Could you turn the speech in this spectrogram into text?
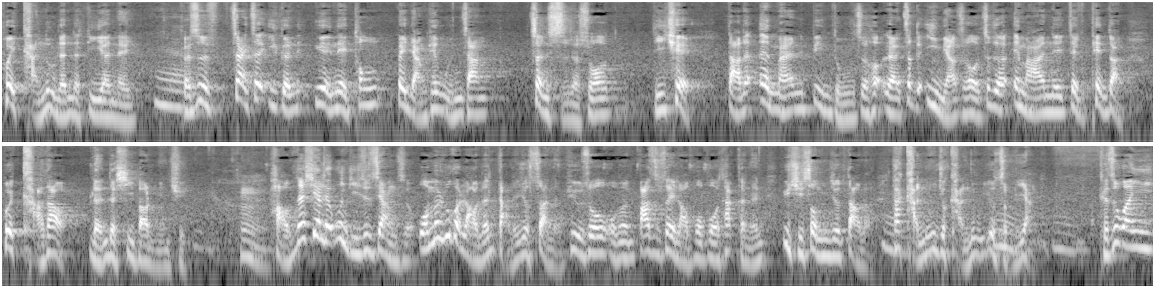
会砍入人的 DNA。嗯。可是，在这一个月内，通被两篇文章证实了，说的确打了 mRNA 病毒之后，呃，这个疫苗之后，这个 mRNA 这个片段会卡到人的细胞里面去。嗯。好，那现在的问题是这样子：我们如果老人打了就算了，譬如说我们八十岁老婆婆，她可能预期寿命就到了，她砍入就砍入又怎么样？嗯。可是万一？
